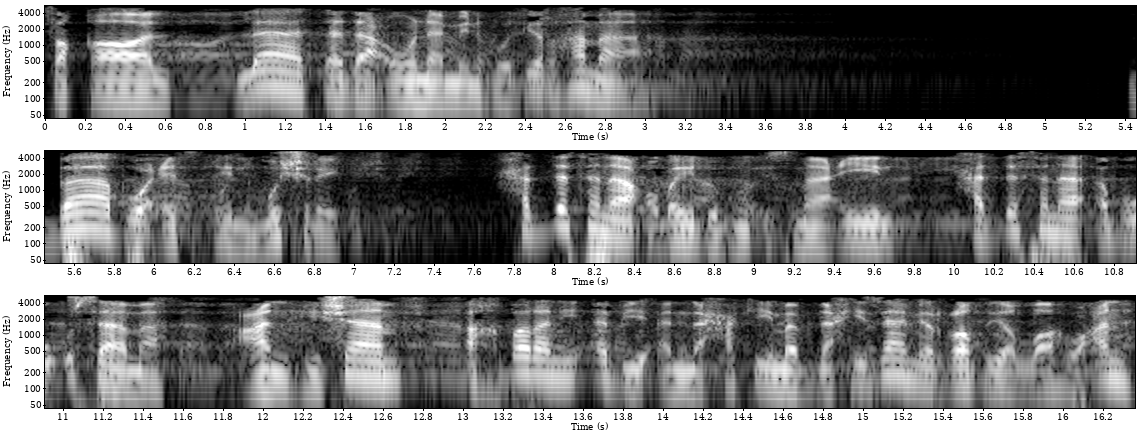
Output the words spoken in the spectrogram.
فقال لا تدعون منه درهما. باب عتق المشرك. حدثنا عبيد بن إسماعيل حدثنا أبو أسامة عن هشام أخبرني أبي أن حكيم بن حزام رضي الله عنه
